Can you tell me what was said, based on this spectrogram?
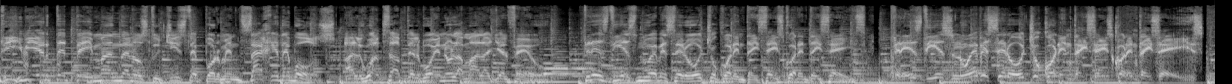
Diviértete y mándanos tu chiste por mensaje de voz al WhatsApp del bueno, la mala y el feo. 310-908-4646. 310-908-4646.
